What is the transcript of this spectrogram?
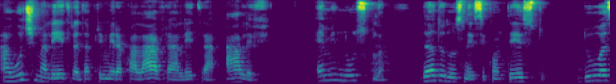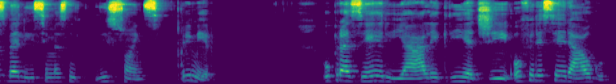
a última letra da primeira palavra, a letra Aleph, é minúscula, dando-nos nesse contexto duas belíssimas lições. Primeiro, o prazer e a alegria de oferecer algo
